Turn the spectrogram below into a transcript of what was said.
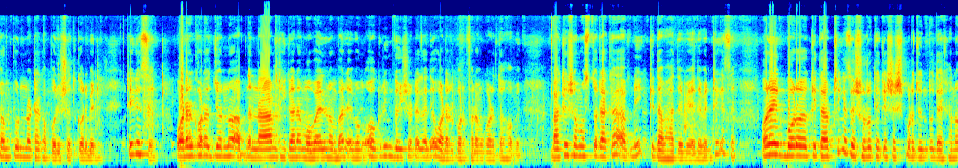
সম্পূর্ণ টাকা পরিশোধ করবেন। ঠিক আছে? অর্ডার করার জন্য আপনার নাম, ঠিকানা, মোবাইল নম্বর এবং অগ্রিম দুইশো টাকা দিয়ে অর্ডার কনফার্ম করতে হবে। বাকি সমস্ত টাকা আপনি কিতাব হাতে পেয়ে দেবেন, ঠিক আছে? অনেক বড় কিতাব, ঠিক আছে? শুরু থেকে শেষ পর্যন্ত দেখানো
